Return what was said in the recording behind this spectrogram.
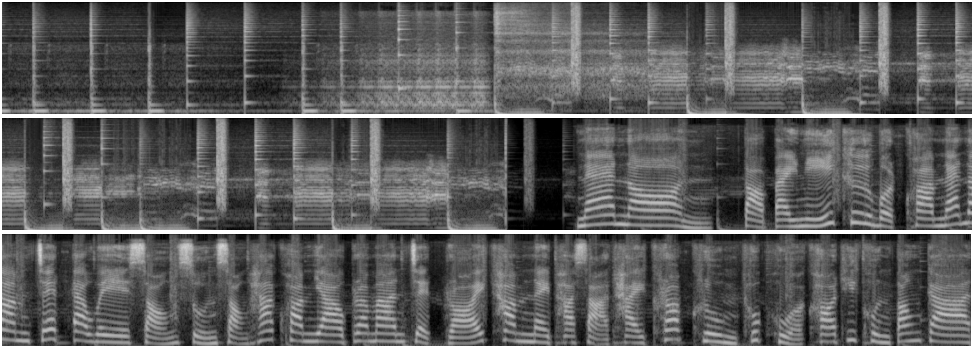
แน่นอน ต่อไปนี้คือบทความแนะนำ Jet Airways 2025 ความยาวประมาณ 700 คำในภาษาไทยครอบคลุมทุกหัวข้อที่คุณต้องการ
